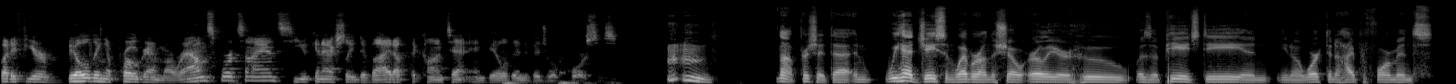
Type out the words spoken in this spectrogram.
But if you're building a program around sports science, you can actually divide up the content and build individual courses. no, appreciate that. And we had Jason Weber on the show earlier, who was a PhD and you know worked in a high performance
